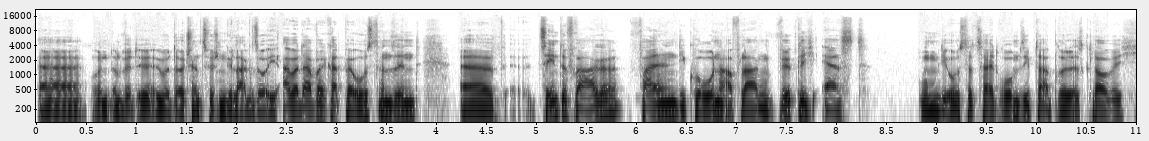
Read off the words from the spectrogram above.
äh, und, und wird über Deutschland zwischengelagert. So, aber da wir gerade bei Ostern sind, äh, zehnte Frage, fallen die Corona-Auflagen wirklich erst um die Osterzeit rum? 7. April ist, glaube ich,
